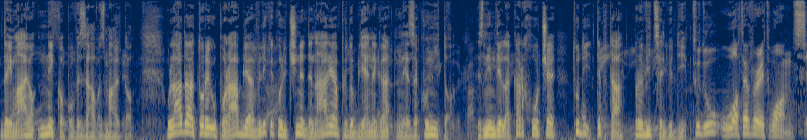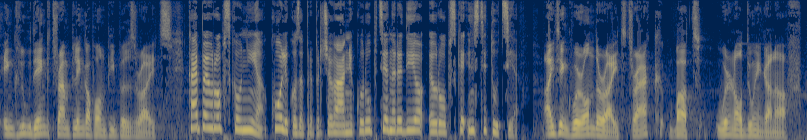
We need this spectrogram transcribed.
da imajo neko povezavo z Malto. Vlada torej uporablja velike količine denarja, pridobljenega nezakonito. Z njim dela kar hoče, tudi tepta pravice ljudi. Kaj pa Evropska unija, koliko za preprečevanje korupcije naredijo evropske institucije? I think we're on the right track, but we're not doing enough.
